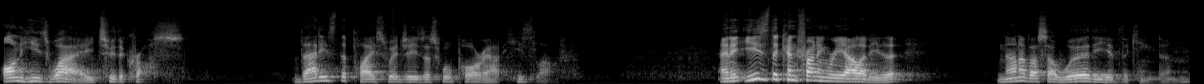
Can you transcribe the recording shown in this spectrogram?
on his way to the cross. That is the place where Jesus will pour out his love. And it is the confronting reality that none of us are worthy of the kingdom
